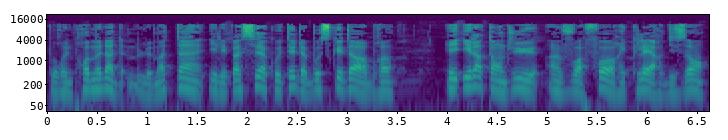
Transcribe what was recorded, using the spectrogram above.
Pour une promenade le matin, il est passé à côté d'un bosquet d'arbres et il a entendu un voix fort et claire disant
